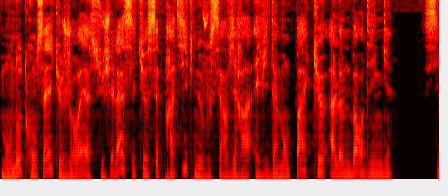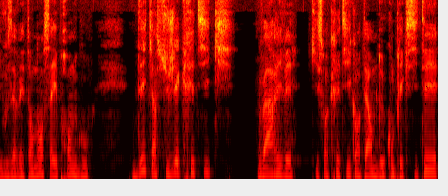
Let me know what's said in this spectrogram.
Mon autre conseil que j'aurais à ce sujet-là, c'est que cette pratique ne vous servira évidemment pas que à l'onboarding, si vous avez tendance à y prendre goût. Dès qu'un sujet critique va arriver, qu'il soit critique en termes de complexité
